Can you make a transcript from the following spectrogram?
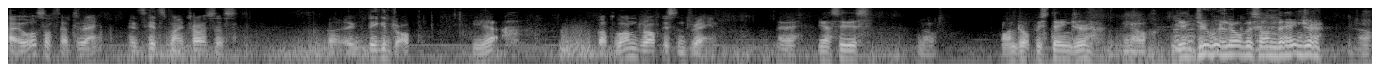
I also felt the rain. It hits my trousers. A big drop, Yeah. but one drop isn't rain. Uh, yes, it is. No, One drop is danger. no, Danger will always on danger. no.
